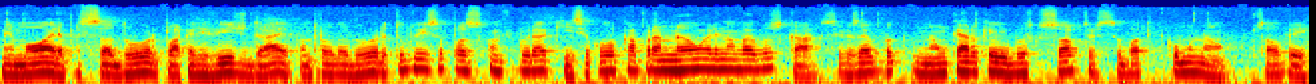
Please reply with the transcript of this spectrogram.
memória, processador, placa de vídeo, drive, controladora, tudo isso eu posso configurar aqui. Se eu colocar para não, ele não vai buscar. Se eu quiser, não quero que ele busque o software, eu boto aqui como não, salvei.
